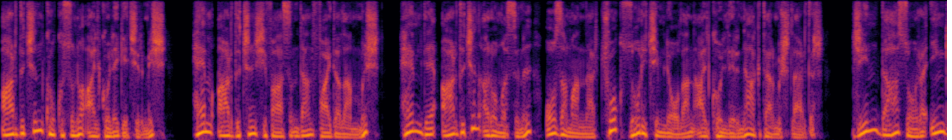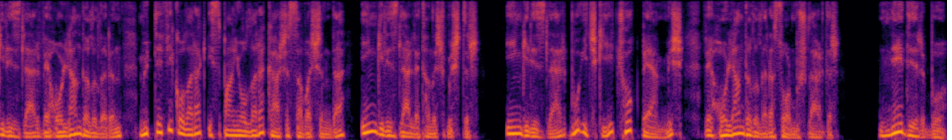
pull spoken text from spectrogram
ardıçın kokusunu alkole geçirmiş, hem ardıçın şifasından faydalanmış hem de ardıçın aromasını o zamanlar çok zor içimli olan alkollerine aktarmışlardır. Cin daha sonra İngilizler ve Hollandalıların müttefik olarak İspanyollara karşı savaşında İngilizlerle tanışmıştır. İngilizler bu içkiyi çok beğenmiş ve Hollandalılara sormuşlardır. Nedir bu?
